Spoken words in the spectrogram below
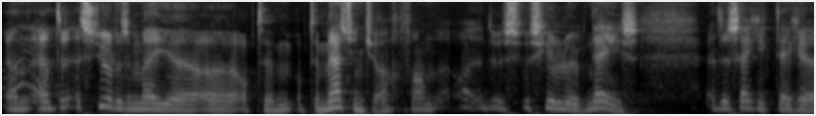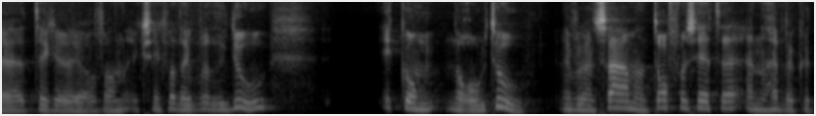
En, Oh, ja. en toen stuurden ze mij op, de, op de messenger van, oh, dus misschien leuk nees. En toen zeg ik tegen, tegen haar van, ik zeg wat ik, wat ik doe, ik kom naar jou toe. En we gaan samen een toffer zitten en dan heb ik het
